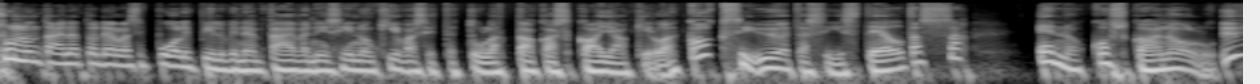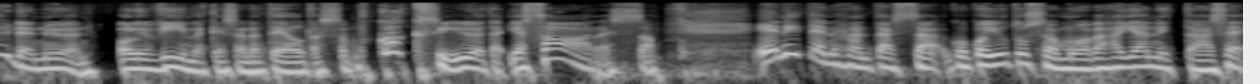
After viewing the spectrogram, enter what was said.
sunnuntaina todella se puolipilvinen päivä, niin siinä on kiva sitten tulla takas kajakilla. Kaksi yötä siis teltassa, en ole koskaan ollut. Yhden yön olin viime kesänä teltassa, mutta kaksi yötä ja saaressa. Enitenhän tässä koko jutussa mua vähän jännittää se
